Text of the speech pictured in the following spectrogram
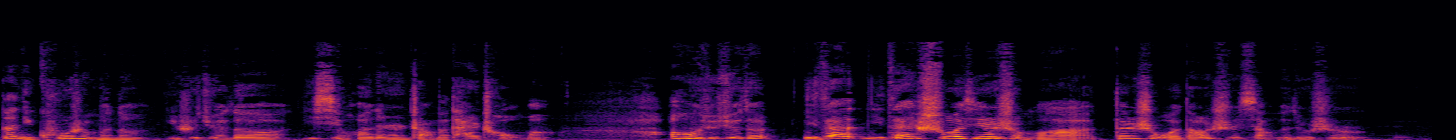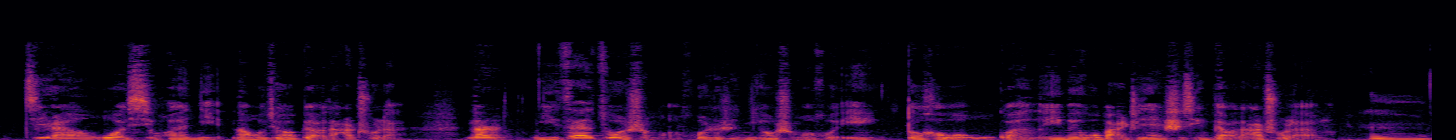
那你哭什么呢？你是觉得你喜欢的人长得太丑吗？”哦，我就觉得你在你在说些什么啊？但是我当时想的就是。既然我喜欢你，那我就要表达出来。那你在做什么，或者是你有什么回应，都和我无关了，因为我把这件事情表达出来了。嗯，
